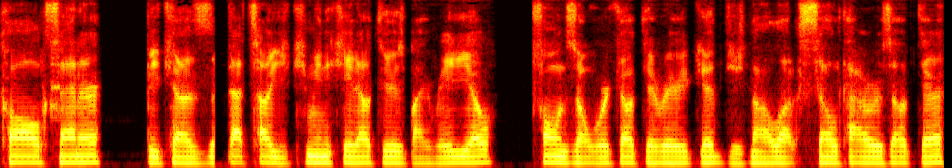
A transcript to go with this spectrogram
call center because that's how you communicate out there is by radio. Phones don't work out there very good. There's not a lot of cell towers out there.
